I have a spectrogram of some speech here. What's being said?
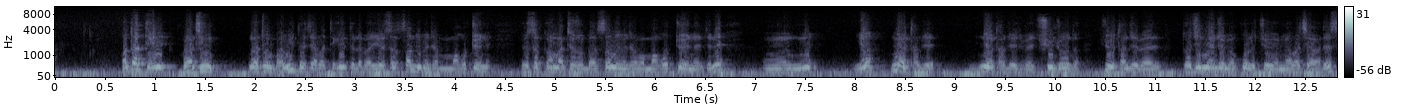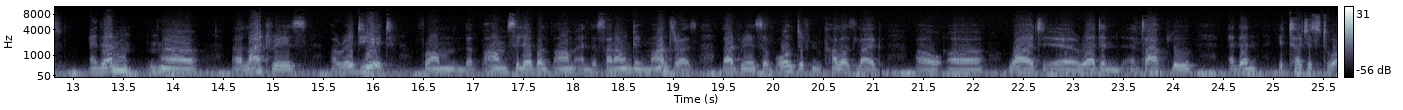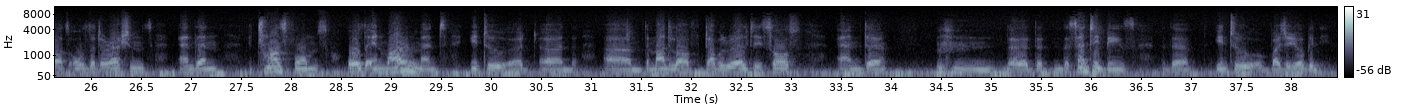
어다 대 그냥 nga 좀 많이 더 잡아 되게 들어봐 여섯 선주면 잡아 먹고 뛰네 여섯 까마 돼서 봐 선주면 잡아 먹고 뛰네 되네 음야 네 탐제 네 탐제 nyo tangche jibe chun chung da, chu tangche jibe doji nyan jibe kula mewa chewa desu. And then uh, uh, light rays uh, radiate from the bham syllable bham and the surrounding mantras, light rays of all different colors like uh, uh white, uh, red and dark blue, and then it touches towards all the directions and then it transforms all the environment into the um, mandala of double reality source and the, the, the sentient beings the, into Vajrayogini.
